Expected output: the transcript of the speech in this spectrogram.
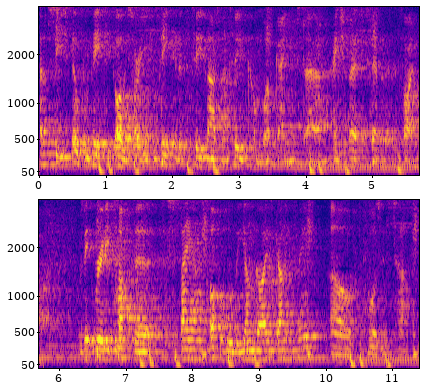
And obviously, you still competed. Oh, sorry, you competed at the 2002 Commonwealth Games, um, age 37 at the time. Was it really tough to, to stay on top of all the young guys gunning for you? Oh, was it tough?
